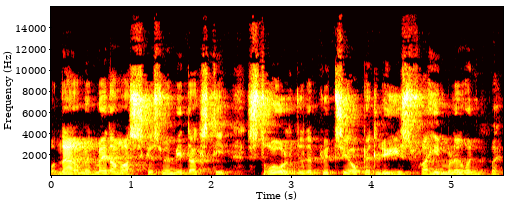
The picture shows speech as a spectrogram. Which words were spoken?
og nærmet meg Damaskus ved middagstid, strålte det plutselig opp et lys fra himmelen rundt meg.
